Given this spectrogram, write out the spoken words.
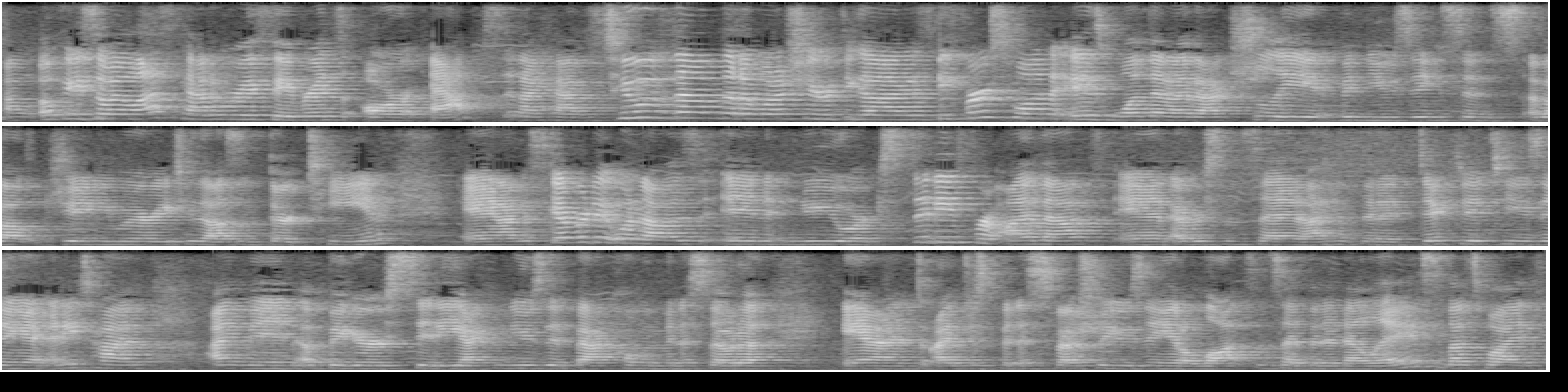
Okay, so my last category of favorites are apps, and I have two of them that I want to share with you guys. The first one is one that I've actually been using since about January 2013 and I discovered it when I was in New York City for IMATS and ever since then I have been addicted to using it. Anytime I'm in a bigger city I can use it back home in Minnesota and I've just been especially using it a lot since I've been in LA so that's why it's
